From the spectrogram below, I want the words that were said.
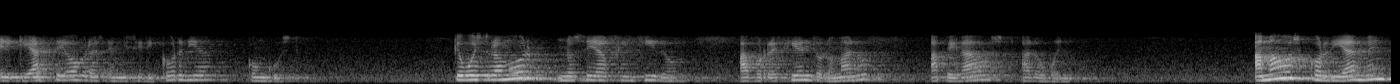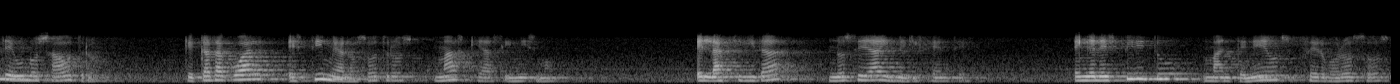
El que hace obras de misericordia con gusto. Que vuestro amor no sea fingido, aborreciendo lo malo, apegaos a lo bueno. Amaos cordialmente unos a otros, que cada cual estime a los otros más que a sí mismo. En la actividad no seáis negligentes. En el espíritu manteneos fervorosos,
